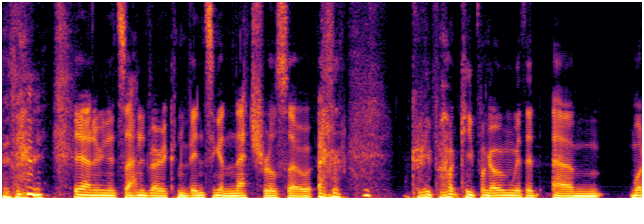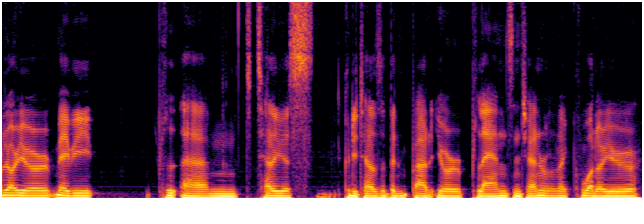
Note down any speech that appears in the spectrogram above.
Yeah, I mean, it sounded very convincing and natural, so keep on, keep on going with it. Um, what are your maybe um, to tell us? Could you tell us a bit about your plans in general? Like, what are your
